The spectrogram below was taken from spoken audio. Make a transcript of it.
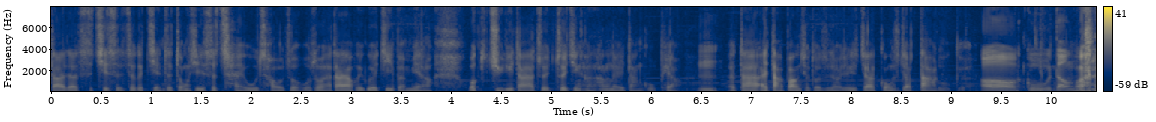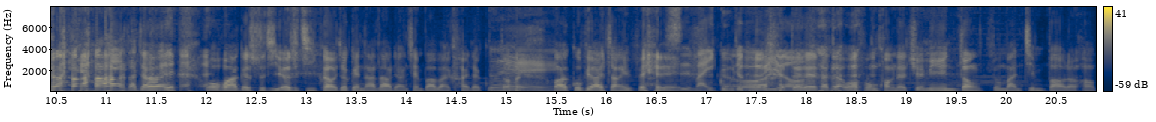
大家是其实这个减这东西是财务操作。我说大家回归基本面啊，我举例大家最最近很夯的一档股票，嗯，大家爱打棒球都知道，有一家公司叫大鲁格。哦，股东。大家说，哎、欸，我花个十几二十几块，我就可以拿到两千八百块的股东，哇，股票还涨一倍嘞。是买一股就可以了。对对，大家哇，疯狂的全民运动都蛮。劲爆了哈！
